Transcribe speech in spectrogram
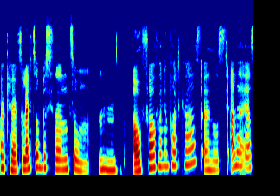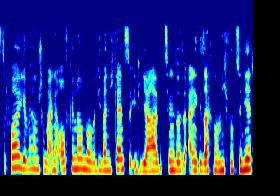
Okay, vielleicht so ein bisschen zum mm, Aufbau von dem Podcast. Also es ist die allererste Folge. Wir haben schon mal eine aufgenommen, aber die war nicht ganz so ideal, beziehungsweise einige Sachen haben nicht funktioniert.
